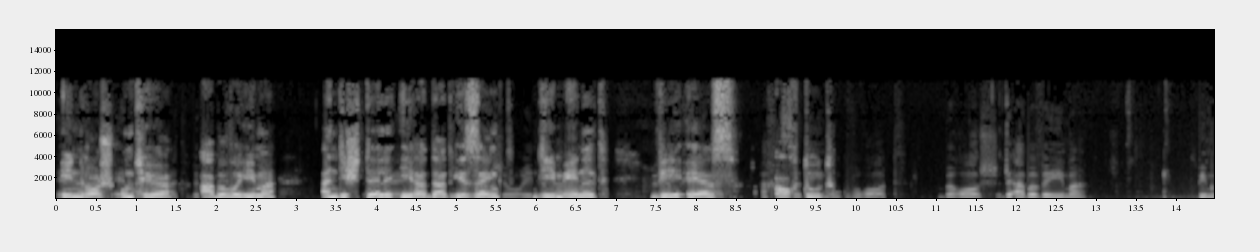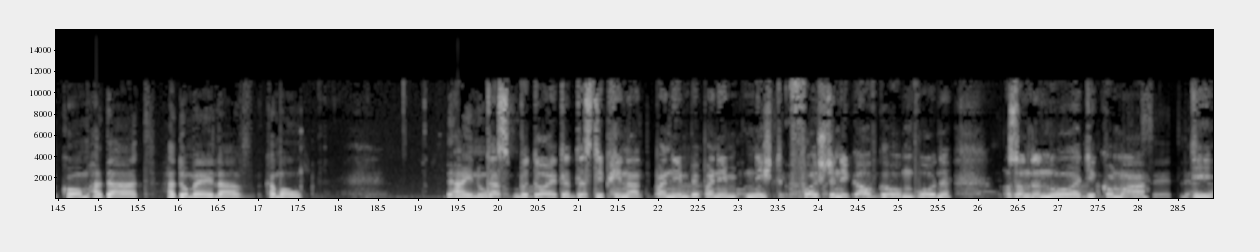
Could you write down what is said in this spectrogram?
in Rosh und Hör, aber wo immer, an die Stelle ihrer Dat gesenkt, die ihm ähnelt, wie er es auch tut. Das bedeutet, dass die Pinat Panim Bepanim nicht vollständig aufgehoben wurde, sondern nur die Komma, die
